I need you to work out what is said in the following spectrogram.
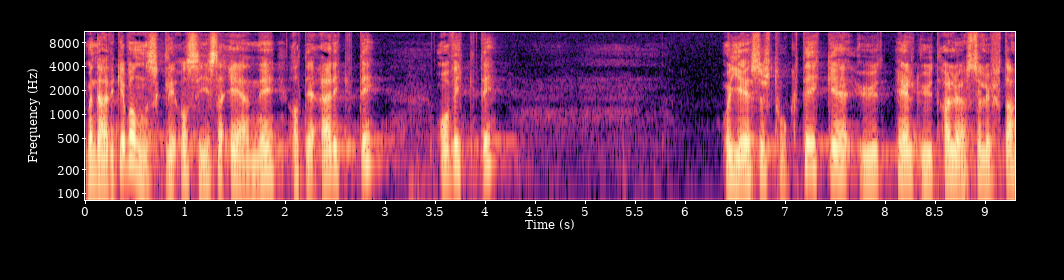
men det er ikke vanskelig å si seg enig at det er riktig og viktig. Og Jesus tok det ikke ut, helt ut av løse lufta.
